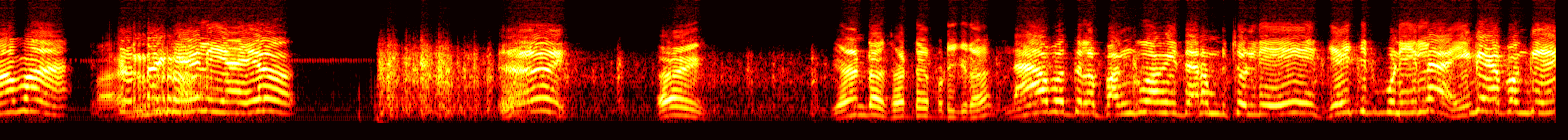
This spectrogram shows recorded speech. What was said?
மாமா சொன்னா கேளியா யோ. ஏய், ஏய் ஏன்டா சட்டை பிடிக்கிற? லாபத்துல பங்கு வாங்கி தரேன்னு சொல்லி ஜெயிச்சிட்டு போனீங்களா? எங்க பங்கு?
